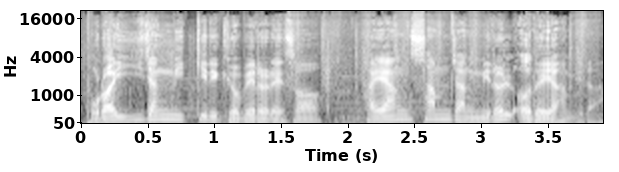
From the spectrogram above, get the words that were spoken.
보라 이장미끼리 교배를 해서 하양 삼장미를 얻어야 합니다.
